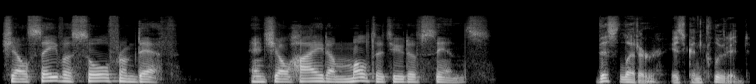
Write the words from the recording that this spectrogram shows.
shall save a soul from death, and shall hide a multitude of sins. This letter is concluded.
